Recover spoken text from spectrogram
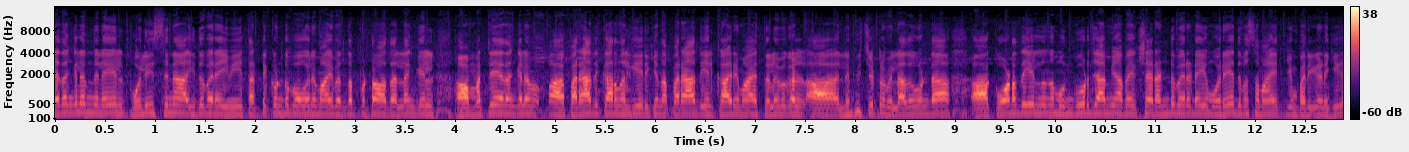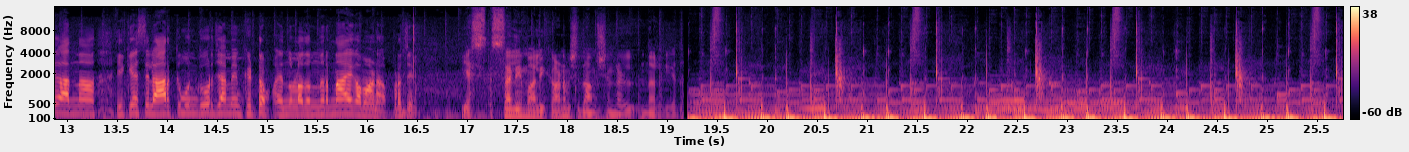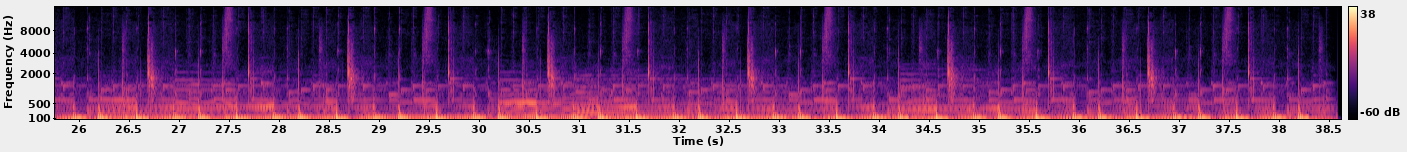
ഏതെങ്കിലും നിലയിൽ പോലീസിന് ഇതുവരെയും ഈ തട്ടിക്കൊണ്ടുപോകലുമായി ബന്ധപ്പെട്ടോ അതല്ലെങ്കിൽ മറ്റേതെങ്കിലും പരാതിക്കാർ നൽകിയിരിക്കുന്ന പരാതിയിൽ കാര്യമായ തെളിവുകൾ ലഭിച്ചിട്ടുമില്ല. അതുകൊണ്ട് കോടതിയിൽ നിന്ന് മുൻകൂർ ജാമ്യാപേക്ഷ രണ്ടുപേരുടെയും ഒരേ ദിവസമായിരിക്കും പരിഗണിക്കുക. അന്ന് ഈ കേസിൽ ആർക്ക് മുൻകൂർ ജാമ്യം കിട്ടും എന്നുള്ളത് നിർണായകമാണ്. പ്രജിൽ യെസ് സലീം അലിക്കാണ് വിശദാംശങ്ങൾ നൽകിയത്.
